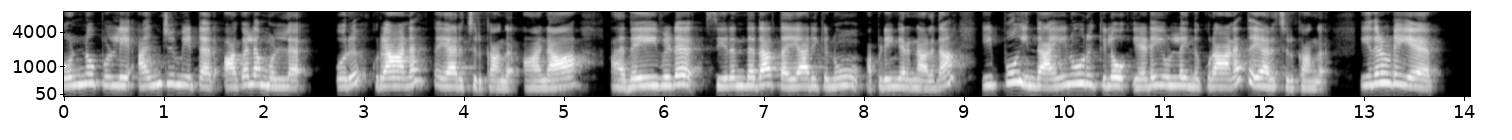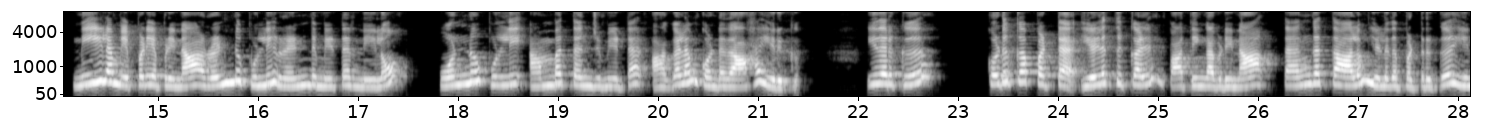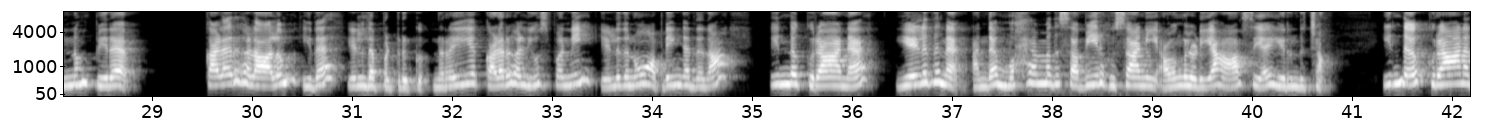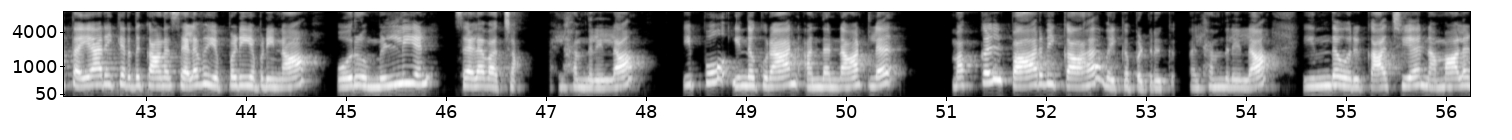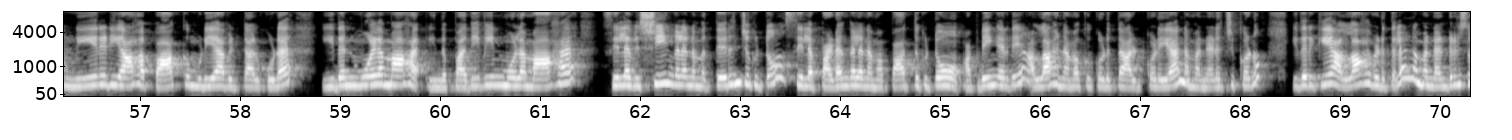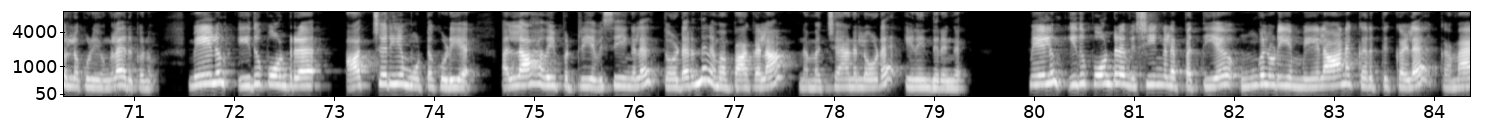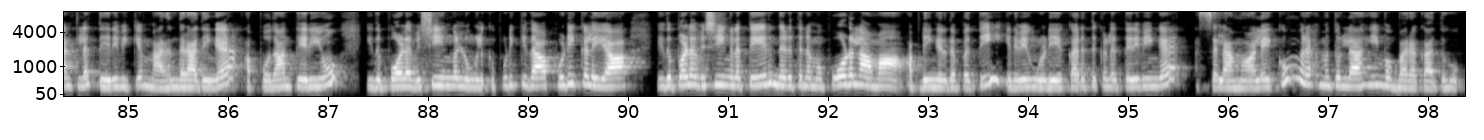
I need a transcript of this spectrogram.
ஒன்று புள்ளி அஞ்சு மீட்டர் அகலமுள்ள ஒரு குரானை தயாரிச்சிருக்காங்க. ஆனால் அதை விட சிறந்ததாக தயாரிக்கணும் அப்படிங்கிறனால தான் இப்போது இந்த ஐநூறு கிலோ எடையுள்ள இந்த குரானை தயாரிச்சிருக்காங்க. இதனுடைய நீளம் எப்படி அப்படின்னா ரெண்டு புள்ளி ரெண்டு மீட்டர் நீளம் ஒன்று புள்ளி ஐம்பத்தஞ்சு மீட்டர் அகலம் கொண்டதாக இருக்குது இதற்கு கொடுக்கப்பட்ட எழுத்துக்கள் பார்த்தீங்க அப்படின்னா தங்கத்தாலும் எழுதப்பட்டிருக்கு. இன்னும் பிற கலர்களாலும் இதை எழுதப்பட்டிருக்கு. நிறைய கலர்கள் யூஸ் பண்ணி எழுதணும் அப்படிங்கிறது தான் இந்த குரானை எழுதின அந்த முஹம்மது சபீர் ஹுசானி அவங்களுடைய ஆசையாக இருந்துச்சான் இந்த குரானை தயாரிக்கிறதுக்கான செலவு எப்படி அப்படின்னா ஒரு மில்லியன் செலவாச்சான் அலமதுல்லா இப்போது இந்த குரான் அந்த நாட்டில் மக்கள் பார்வைக்காக வைக்கப்பட்டிருக்கு. அலமதுல்லா இந்த ஒரு காட்சியை நம்மால் நேரடியாக பார்க்க முடியாவிட்டால் கூட இதன் மூலமாக இந்த பதிவின் மூலமாக சில விஷயங்களை நம்ம தெரிஞ்சுக்கிட்டோம் சில படங்களை நம்ம பார்த்துக்கிட்டோம் அப்படிங்கிறதே அல்லாஹ் நமக்கு கொடுத்த அட்கொடையாக நம்ம நினச்சிக்கணும். இதற்கே அல்லாஹ்விடத்தில் நம்ம நன்றி சொல்லக்கூடியவங்களாக இருக்கணும். மேலும் இது போன்ற ஆச்சரியமூட்டக்கூடிய அல்லாஹவை பற்றிய விஷயங்களை தொடர்ந்து நம்ம பார்க்கலாம். நம்ம சேனலோட இணைந்திருங்க. மேலும் இது போன்ற விஷயங்களை பற்றிய உங்களுடைய மேலான கருத்துக்களை கமெண்ட்டில் தெரிவிக்க மறந்துடாதீங்க. அப்போதான் தெரியும். இது போல் விஷயங்கள் உங்களுக்கு பிடிக்குதா பிடிக்கலையா இது போல் விஷயங்களை தேர்ந்தெடுத்து நம்ம போடலாமா அப்படிங்கிறத பற்றி எனவே உங்களுடைய கருத்துக்களை தெரிவிங்க. அஸ்லாம் அலைக்கும் ரஹமத்துல்லாஹி வபரகாத்துஹூ.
